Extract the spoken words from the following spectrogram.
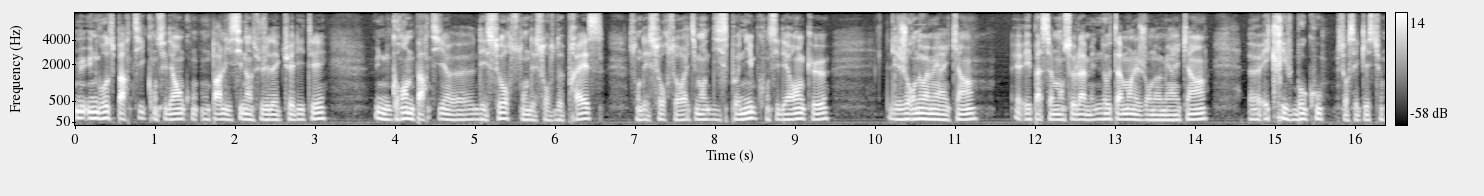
une grosse partie, considérant qu'on parle ici d'un sujet d'actualité, une grande partie euh, des sources sont des sources de presse, sont des sources relativement disponibles, considérant que les journaux américains, et pas seulement ceux-là, mais notamment les journaux américains, euh, écrivent beaucoup sur ces questions.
